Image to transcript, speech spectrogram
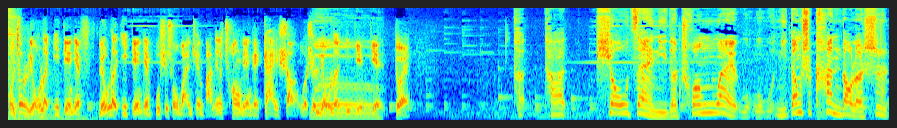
我就留了一点点，留了一点点，不是说完全把那个窗帘给盖上，我是留了一点点，对，它它。飘在你的窗外，我我我，你当时看到了是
